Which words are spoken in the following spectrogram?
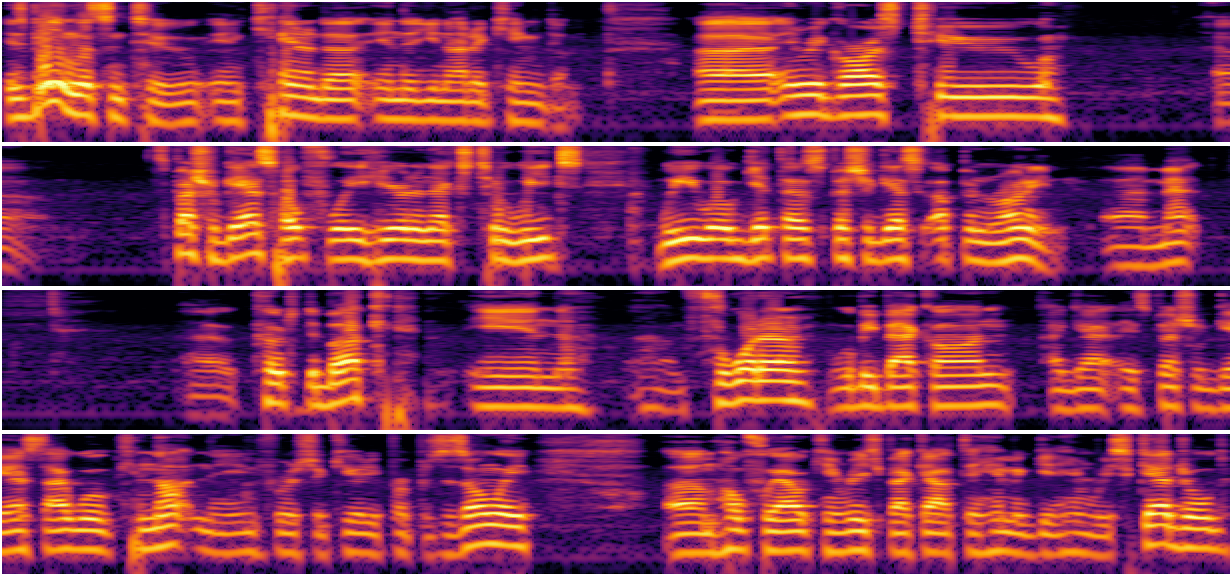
is being listened to in Canada in the United Kingdom. Uh, in regards to uh, special guest. hopefully here in the next two weeks, we will get that special guest up and running. Uh, Matt, uh, Coach DeBuck in um, Florida will be back on. I got a special guest. I will cannot name for security purposes only. Um, hopefully, I can reach back out to him and get him rescheduled.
